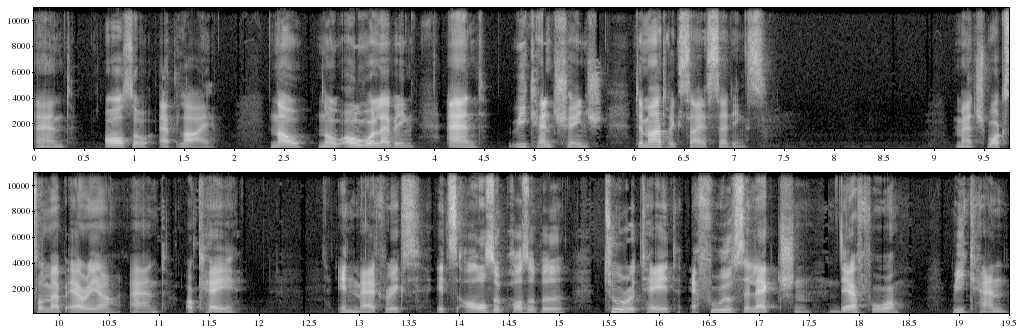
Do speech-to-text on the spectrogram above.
and also apply. Now no overlapping and we can change the matrix size settings. Match voxel map area and OK. In MADRIX it's also possible to rotate a full selection. Therefore, we can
